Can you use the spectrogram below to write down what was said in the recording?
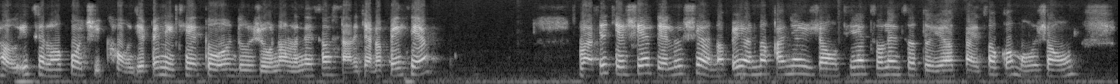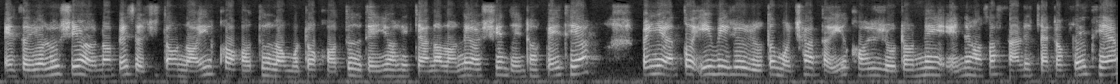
好，一些了过去空也被那些多都如那了那上啥的家都被些。Và thế chế sẻ để lúc xưa nó bây giờ nó cá nhân rồng thì cho lên cho tự giờ tại sao có muốn rồng. Để tự giờ lúc xưa nó bây giờ chỉ tao nói khó khó từ là một chỗ khó từ để giờ thì cha nó là nếu xuyên đến cho bé thế. Bây giờ tôi ý ví dụ tôi một cha tự ý khó rồi tôi nên em họ sắp xả để cha cho bé thế.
